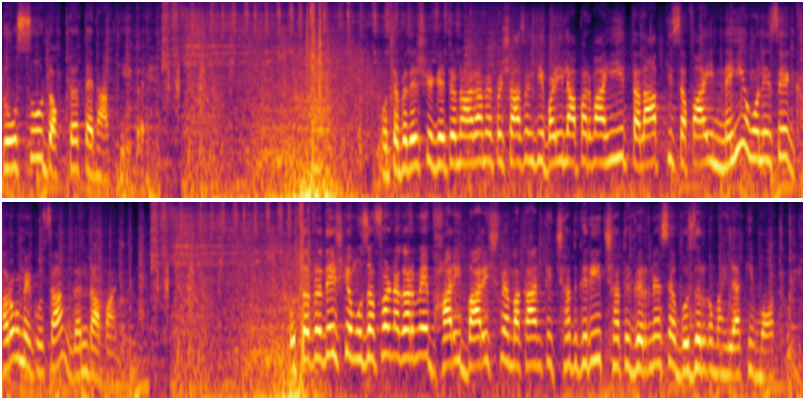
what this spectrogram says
200 डॉक्टर तैनात किए गए। उत्तर प्रदेश के ग्रेटर नोएडा में प्रशासन की बड़ी लापरवाही। तालाब की सफ़ाई नहीं होने से घरों में घुसा गंदा पानी। उत्तर प्रदेश के मुजफ्फरनगर में भारी बारिश में मकान की छत गिरी, छत गिरने से बुज़ुर्ग महिला की मौत हुई।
